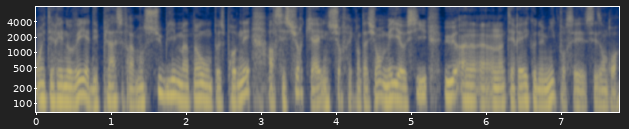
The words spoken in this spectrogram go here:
ont été rénovés. Il y a des places vraiment sublimes maintenant où on peut se promener. Alors c'est sûr qu'il y a une surfréquentation, mais il y a aussi eu un, un intérêt économique pour ces, ces endroits.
